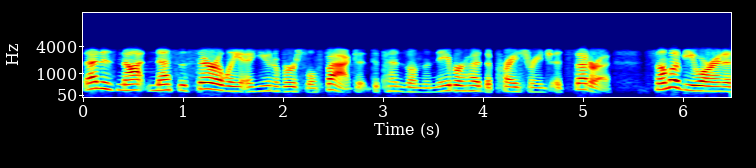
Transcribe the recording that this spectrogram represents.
that is not necessarily a universal fact. It depends on the neighborhood, the price range, etc. Some of you are in a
